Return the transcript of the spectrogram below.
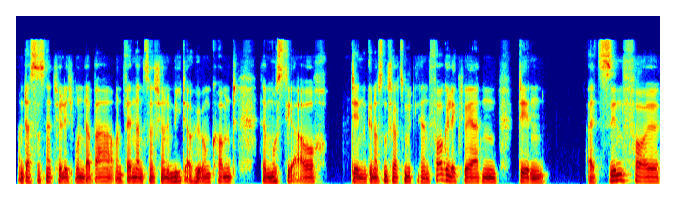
Und das ist natürlich wunderbar. Und wenn dann zum Beispiel eine Mieterhöhung kommt, kommt, dann muss die auch den Genossenschaftsmitgliedern vorgelegt werden, den als sinnvoll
